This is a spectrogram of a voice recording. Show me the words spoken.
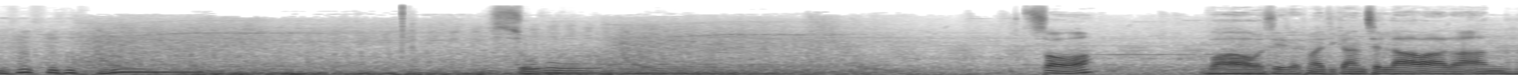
So. So. Wow, seht euch mal die ganze Lava da an.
